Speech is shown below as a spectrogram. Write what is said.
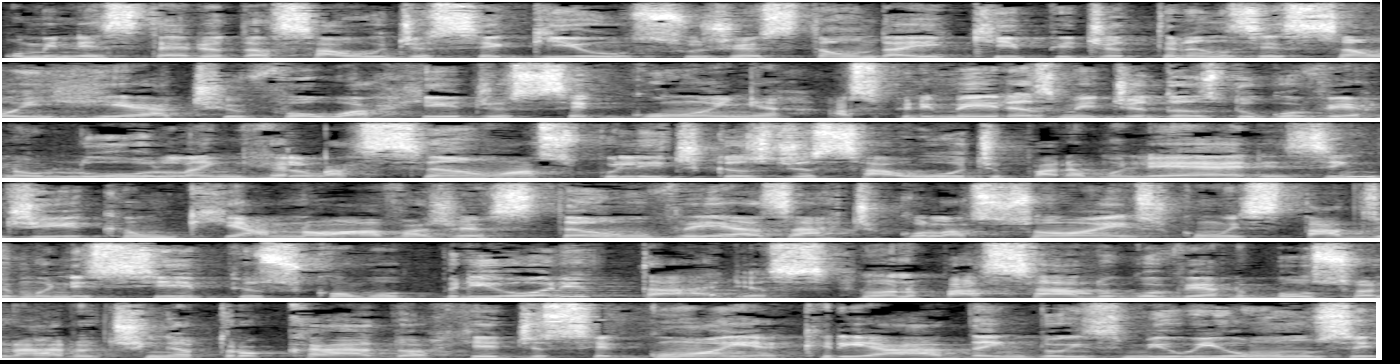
O Ministério da Saúde seguiu sugestão da equipe de transição e reativou a rede cegonha. As primeiras medidas do governo Lula em relação às políticas de saúde para mulheres indicam que a nova gestão vê as articulações com estados e municípios como prioritárias. No ano passado, o governo Bolsonaro tinha trocado a rede cegonha, criada em 2011,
